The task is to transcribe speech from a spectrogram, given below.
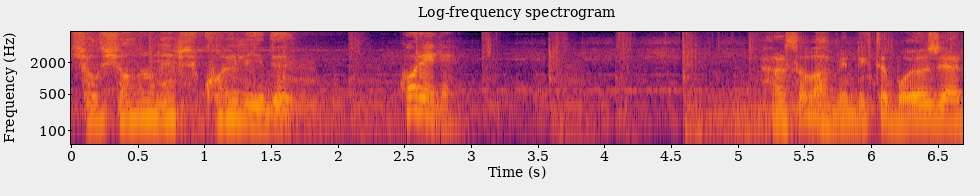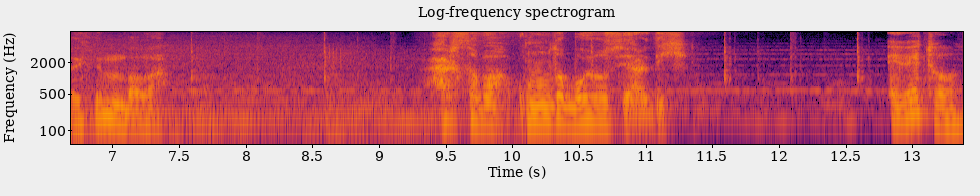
Çalışanların hepsi Koreliydi. Koreli. Her sabah birlikte boyoz yerdik değil mi baba? Her sabah onu da boyoz yerdik. Evet oğlum.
